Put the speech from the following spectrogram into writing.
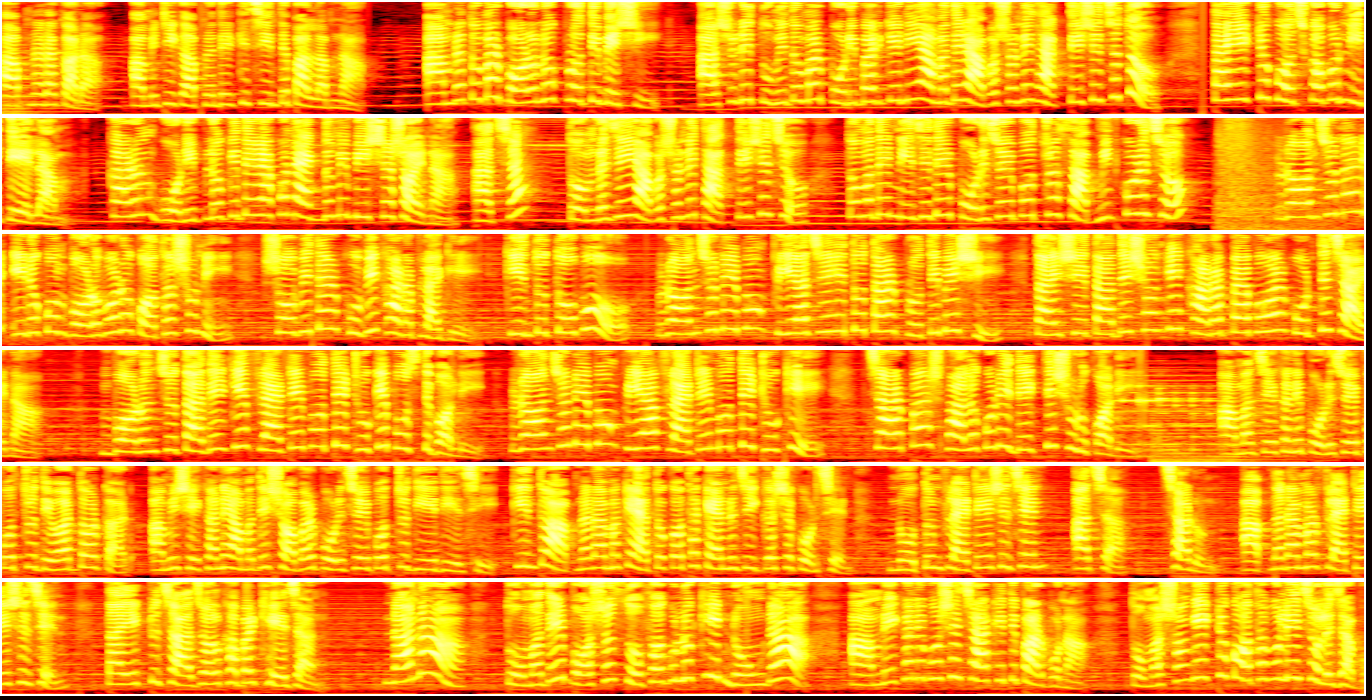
আপনারা কারা? আমি ঠিক আপনাদেরকে চিনতে পারলাম না। আমরা তোমার বড়লোক প্রতিবেশী। আসলে তুমি তোমার পরিবারকে নিয়ে আমাদের আবাসনে থাকতে এসেছ তো? তাই একটু খোঁজ খবর নিতে এলাম। কারণ গরিব লোকেদের এখন একদমই বিশ্বাস হয় না। আচ্ছা তোমরা যেই আবাসনে থাকতে এসেছ, তোমাদের নিজেদের পরিচয়পত্র সাবমিট করেছ? রঞ্জনার এরকম বড় বড় কথা শুনে সবিতার খুবই খারাপ লাগে। কিন্তু তবুও রঞ্জন এবং প্রিয়া যেহেতু তার প্রতিবেশী, তাই সে তাদের সঙ্গে খারাপ ব্যবহার করতে চায় না। বরঞ্চ তাদেরকে ফ্ল্যাটের মধ্যে ঢুকে বসতে বলে। রঞ্জন এবং প্রিয়া ফ্ল্যাটের মধ্যে ঢুকে চারপাশ ভালো করে দেখতে শুরু করে। আমার যেখানে পরিচয়পত্র দেওয়ার দরকার, আমি সেখানে আমাদের সবার পরিচয়পত্র দিয়ে দিয়েছি। কিন্তু আপনারা আমাকে এত কথা কেন জিজ্ঞাসা করছেন? নতুন ফ্ল্যাটে এসেছেন? আচ্ছা ছাড়ুন। আপনারা আমার ফ্ল্যাটে এসেছেন, তাই একটু চা, জল খাবার খেয়ে যান। না না, তোমাদের বসার সোফাগুলো কি নোংরা? আমরা এখানে বসে চা খেতে পারব না। তোমার সঙ্গে একটু কথা বলেই চলে যাব।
